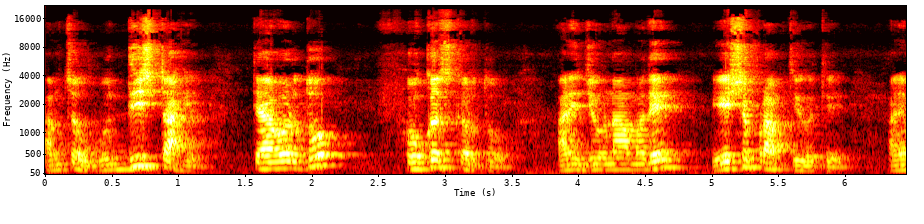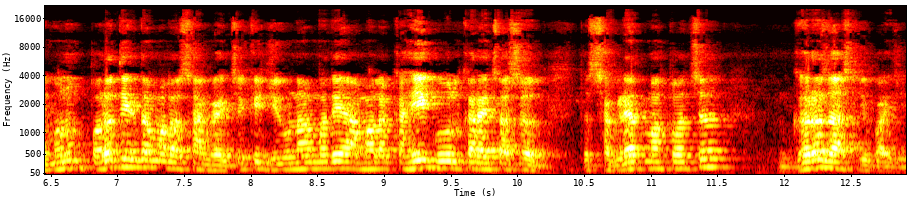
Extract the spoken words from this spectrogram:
आमचं उद्दिष्ट आहे त्यावर तो फोकस करतो. आणि जीवनामध्ये यश प्राप्ती होते. आणि म्हणून परत एकदा मला सांगायचं की जीवनामध्ये आम्हाला काही गोल करायचं असेल तर सगळ्यात महत्वाचं गरज असली पाहिजे.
